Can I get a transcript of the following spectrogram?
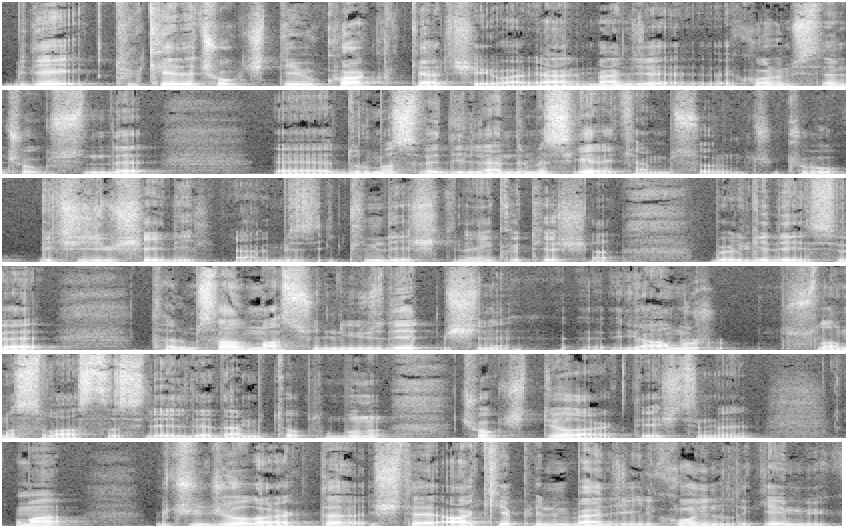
bir de Türkiye'de çok ciddi bir kuraklık gerçeği var. Yani bence ekonomistlerin çok üstünde e, durması ve dillendirmesi gereken bir sorun. Çünkü bu geçici bir şey değil. Yani biz iklim değişikliğini en kötü yaşayan bölgedeyiz ve tarımsal yüzde yetmişini e, yağmur sulaması vasıtasıyla elde eden bir toplum bunu çok ciddi olarak değiştirmeli. Ama Üçüncü olarak da işte AKP'nin bence ilk 10 yıllık en büyük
